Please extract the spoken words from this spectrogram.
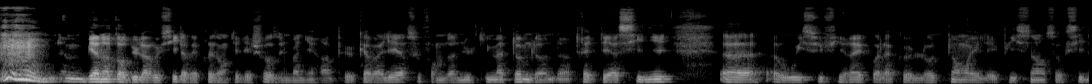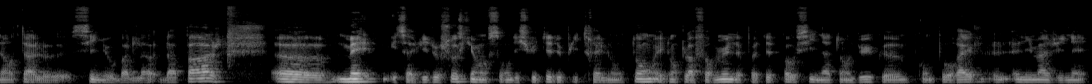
Bien entendu, la Russie l'avait présenté les choses d'une manière un peu cavalière sous forme d'un ultimatum, d'un traité à signer euh, où il suffirait voilà, que l'OTAN et les puissances occidentales signent au bas de la, page. Euh, mais il s'agit de choses qui en sont discutées depuis très longtemps et donc la formule n'est peut-être pas aussi inattendue qu'on pourrait l'imaginer.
